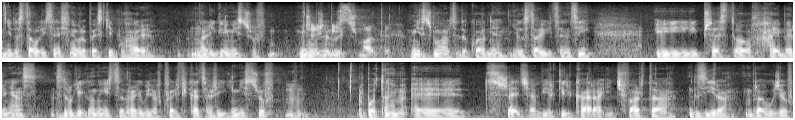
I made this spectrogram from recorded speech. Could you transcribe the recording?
nie dostało licencji na europejskie puchary, na mhm. Ligę Mistrzów. Czyli żeby, mistrz Malty. Mistrz Malty, dokładnie, nie dostali licencji. I przez to Hibernians z drugiego miejsca brali udział w kwalifikacjach Ligi Mistrzów. Mhm. Potem e, trzecia Birkirkara i czwarta Gzira brały udział w,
